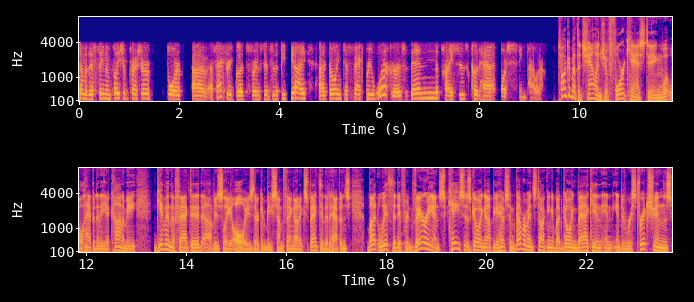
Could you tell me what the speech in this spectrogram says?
some of this same inflation pressure for uh, factory goods, for instance, in the PPI, uh, going to factory workers, then the prices could have more staying power. Talk about the challenge of forecasting what will happen in the economy, given the fact that obviously always there can be something unexpected that happens. But with the different variants, cases going up, you have some governments talking about going back in, in into restrictions.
